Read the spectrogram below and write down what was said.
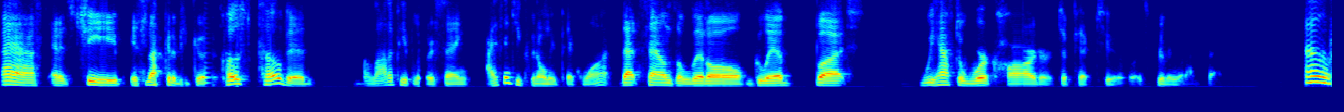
fast and it's cheap, it's not going to be good. Post COVID, a lot of people are saying, I think you can only pick one. That sounds a little glib, but we have to work harder to pick two, is really what I'm saying. Oh,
